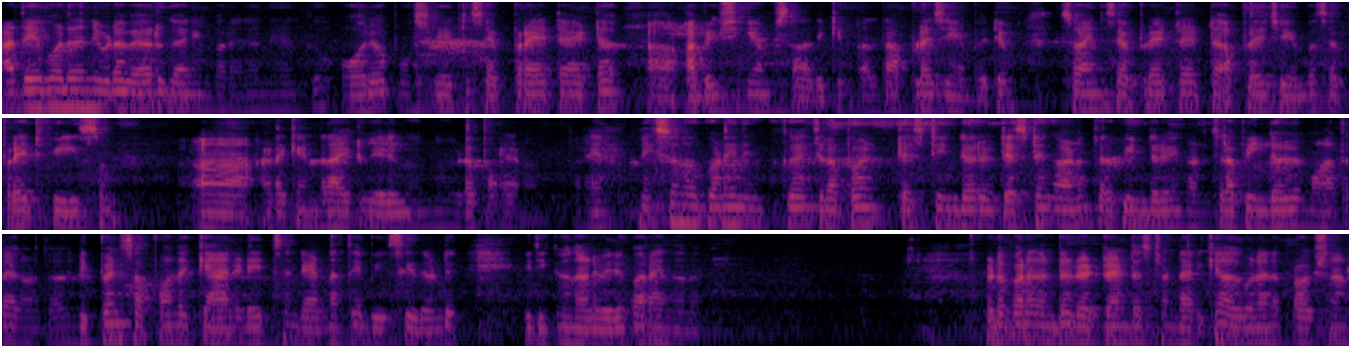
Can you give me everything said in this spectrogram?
അതേപോലെ തന്നെ ഇവിടെ വേറൊരു കാര്യം പറയുന്നത് നിങ്ങൾക്ക് ഓരോ പോസ്റ്റിലേക്ക് സെപ്പറേറ്റ് ആയിട്ട് അപേക്ഷിക്കാൻ സാധിക്കും. അത് അപ്ലൈ ചെയ്യാൻ പറ്റും. സോ അതിന് സെപ്പറേറ്റ് ആയിട്ട് അപ്ലൈ ചെയ്യുമ്പോൾ സെപ്പറേറ്റ് ഫീസും അടയ്ക്കേണ്ടതായിട്ട് വരുന്നു എന്നും ഇവിടെ പറയണം. പറയാം നെക്സ്റ്റ് നോക്കുകയാണെങ്കിൽ നിങ്ങൾക്ക് ചിലപ്പോൾ ടെസ്റ്റ് ഇന്റർവ്യൂ ടെസ്റ്റും കാണും ചിലപ്പോൾ ഇന്റർവ്യൂ കാണും. ചിലപ്പോൾ ഇന്റർവ്യൂ മാത്രമേ കാണൂ അത് ഡിപ്പെൻഡ്സ് അപ്പോൺ ദ കാൻഡിഡേറ്റ്സിന്റെ എണ്ണത്തെ ബേസ് ചെയ്തുകൊണ്ട് ഇരിക്കുമെന്നാണ് ഇവർ പറയുന്നത്. ഇവിടെ പറയുന്നുണ്ട് റിട്ടേൺ ടെസ്റ്റ് ഉണ്ടായിരിക്കും. അതുപോലെ തന്നെ പ്രൊഫഷണൽ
